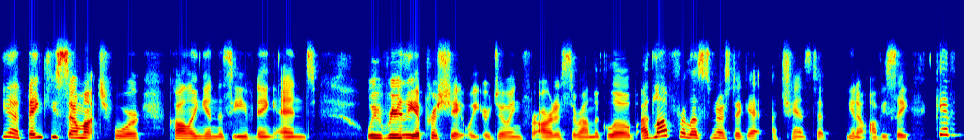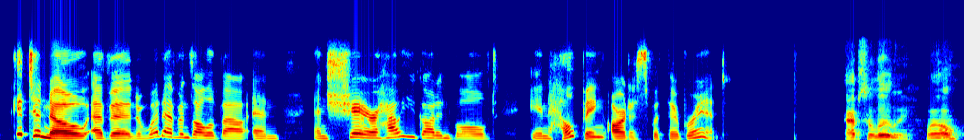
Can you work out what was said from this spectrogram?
Yeah, thank you so much for calling in this evening. And we really appreciate what you're doing for artists around the globe. I'd love for listeners to get a chance to, you know, obviously get get to know Evan and what Evan's all about and and share how you got involved in helping artists with their brand. Absolutely. Well,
